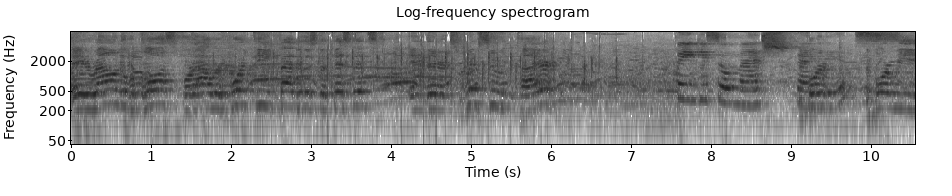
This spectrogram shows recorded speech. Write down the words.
A round of applause for our 14 fabulous contestants in their swimsuit attire. Thank you so much, Before, candidates. before we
